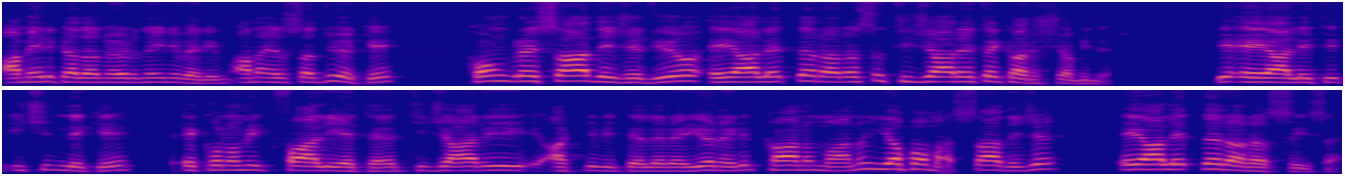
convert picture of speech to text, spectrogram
Amerika'dan örneğini vereyim. Anayasa diyor ki kongre sadece diyor eyaletler arası ticarete karışabilir. Bir eyaletin içindeki ekonomik faaliyete, ticari aktivitelere yönelik kanun manun yapamaz. Sadece eyaletler arasıysa.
